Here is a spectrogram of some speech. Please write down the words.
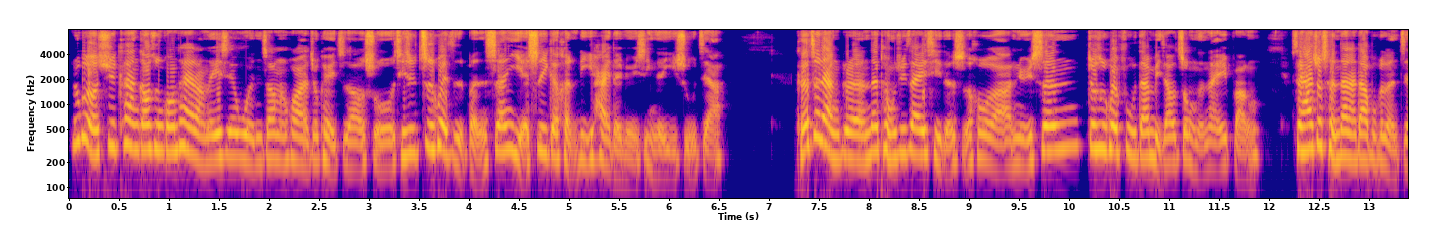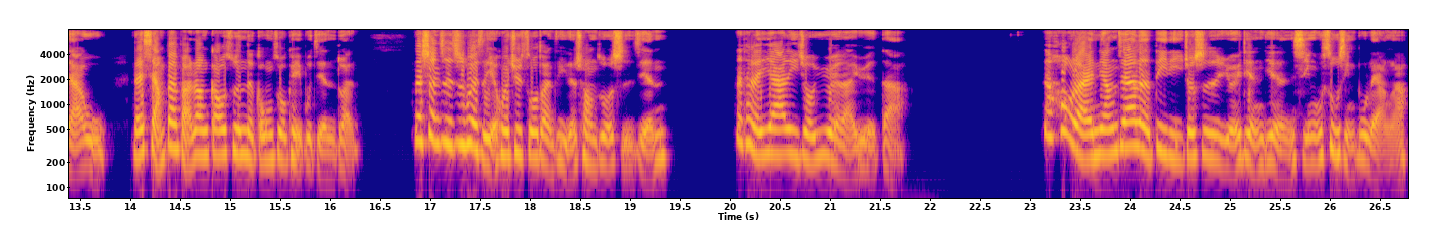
如果有去看高村光太郎的一些文章的话，就可以知道说，其实智慧子本身也是一个很厉害的女性的艺术家。可是这两个人在同居在一起的时候啊，女生就是会负担比较重的那一方，所以她就承担了大部分的家务，来想办法让高村的工作可以不间断。那甚至智慧子也会去缩短自己的创作时间，那她的压力就越来越大。那后来娘家的弟弟就是有一点点行塑形不良啊，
